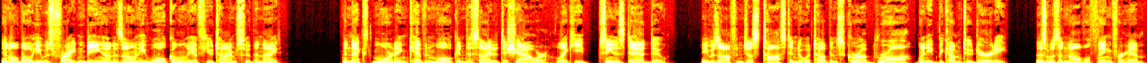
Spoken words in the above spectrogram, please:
and although he was frightened being on his own, he woke only a few times through the night. The next morning, Kevin woke and decided to shower, like he'd seen his dad do. He was often just tossed into a tub and scrubbed raw when he'd become too dirty. This was a novel thing for him.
